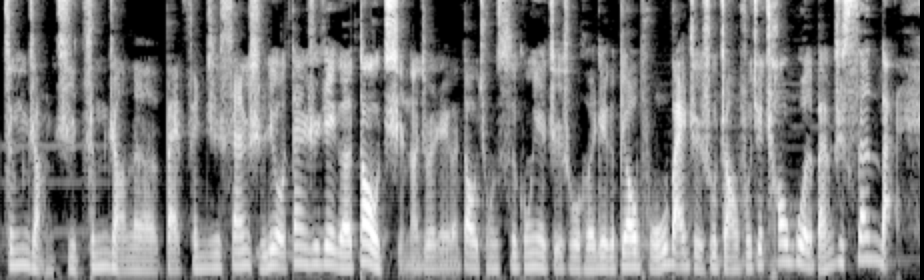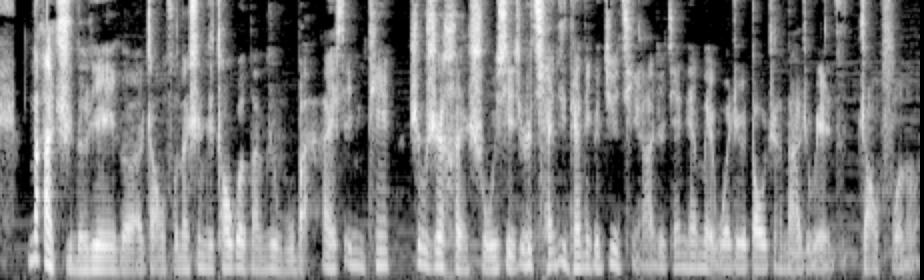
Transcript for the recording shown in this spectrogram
增长只增长了百分之三十六，但是这个道指呢，就是这个道琼斯工业指数和这个标普五百指数涨幅却超过了百分之三百，纳指的这个涨幅呢，甚至超过了百分之五百。哎，你听是不是很熟悉？就是前几天那个剧情啊，就前几天美国这个道指和纳指不也涨幅了吗？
